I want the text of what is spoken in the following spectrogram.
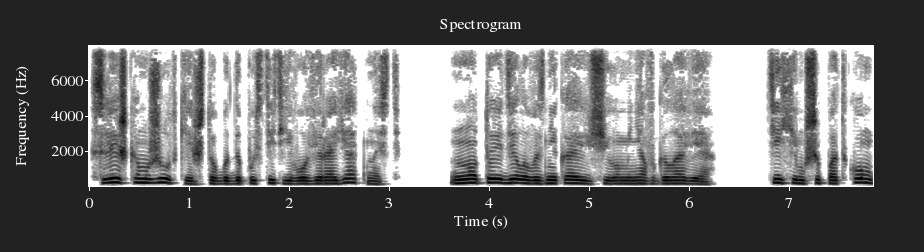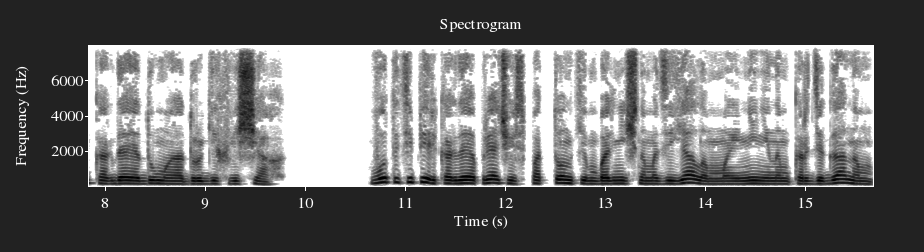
Слишком жуткий, чтобы допустить его вероятность, но то и дело возникающее у меня в голове, тихим шепотком, когда я думаю о других вещах. Вот и теперь, когда я прячусь под тонким больничным одеялом и Нининым кардиганом,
